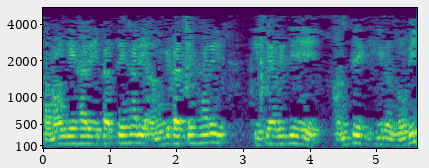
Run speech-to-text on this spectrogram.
තමන්ගේ හරි පැත්තෙන් හරි අනුගේ පැත්තෙන් හරි කිසියම් විදිහේ අන්තයක හිර නොවි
